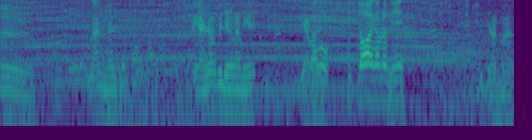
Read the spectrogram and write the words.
เออ ลั่นเลย เป็นไงชอบไปเรื่องราวนี้เดี๋ยวครับผมสุดยอดครับลำนี้สุดยอดมาก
